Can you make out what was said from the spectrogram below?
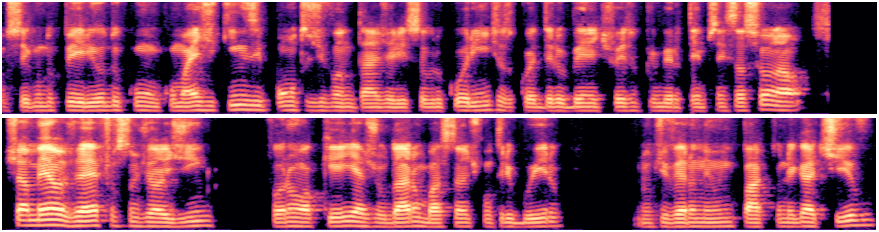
o segundo período com, com mais de 15 pontos de vantagem ali sobre o Corinthians. O Cordeiro Bennett fez um primeiro tempo sensacional. Chamel, Jefferson, Jorginho foram ok, ajudaram bastante, contribuíram, não tiveram nenhum impacto negativo.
